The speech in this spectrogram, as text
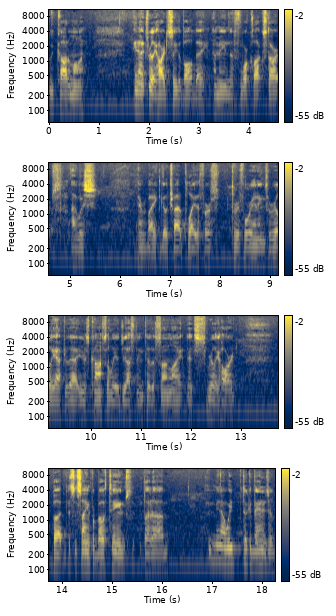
we caught them on you know, it's really hard to see the ball day. I mean, the four o'clock starts. I wish everybody could go try to play the first three or four innings, or really after that, you're just constantly adjusting to the sunlight. It's really hard. But it's the same for both teams. But, um, you know, we took advantage of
